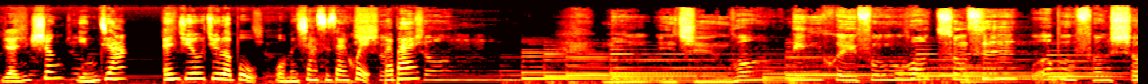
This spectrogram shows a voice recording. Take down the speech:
人生赢家》。NGO 俱乐部，我们下次再会，拜拜。你一直我，你回复我，从此我不放手。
